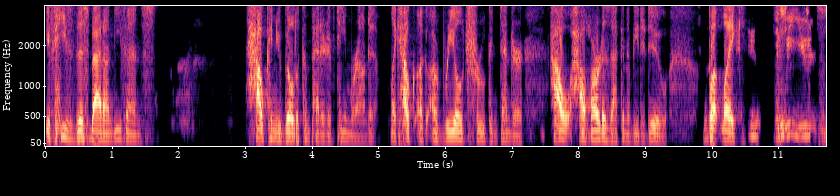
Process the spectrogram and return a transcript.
if he's this bad on defense, how can you build a competitive team around him? Like how a, a real true contender, how how hard is that going to be to do? But like Can, can he- we use?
